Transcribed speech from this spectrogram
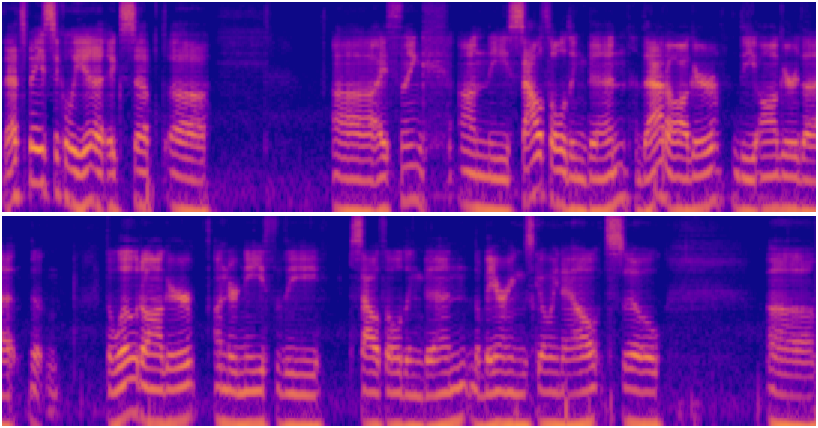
that's basically it, except uh, uh, I think on the south holding bin, that auger, the auger that the, the load auger underneath the south holding bin, the bearings going out. So uh,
